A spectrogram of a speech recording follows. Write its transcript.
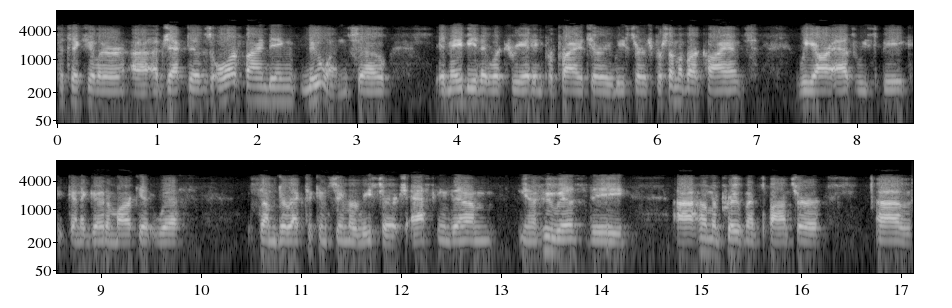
particular uh, objectives or finding new ones. So it may be that we're creating proprietary research. For some of our clients, we are, as we speak, going to go to market with some direct-to-consumer research, asking them, you know, who is the uh, home improvement sponsor of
